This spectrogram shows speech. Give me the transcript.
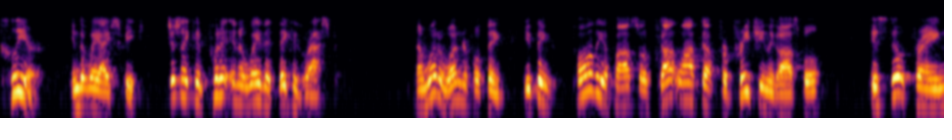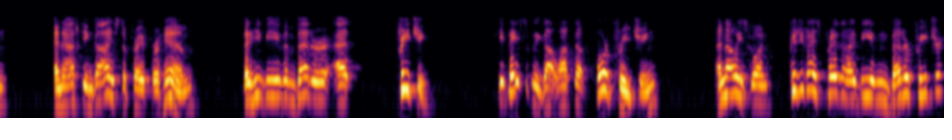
clear in the way I speak. Just I could put it in a way that they could grasp it. Now, what a wonderful thing. You think Paul the Apostle got locked up for preaching the gospel, is still praying and asking guys to pray for him that he'd be even better at preaching. He basically got locked up for preaching, and now he's going, Could you guys pray that I'd be even better preacher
